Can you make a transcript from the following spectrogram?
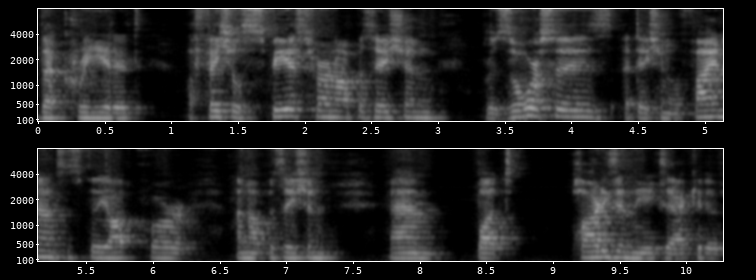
that created official space for an opposition resources, additional finances for the op- for an opposition. Um, but parties in the executive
